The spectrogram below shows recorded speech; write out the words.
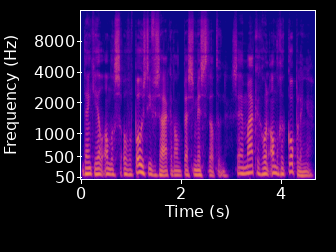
denken heel anders over positieve zaken dan pessimisten dat doen. Ze maken gewoon andere koppelingen.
